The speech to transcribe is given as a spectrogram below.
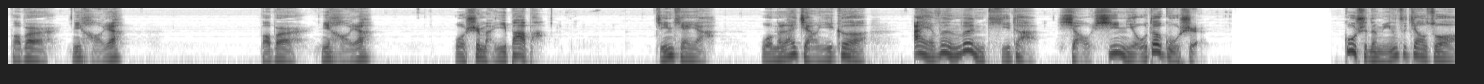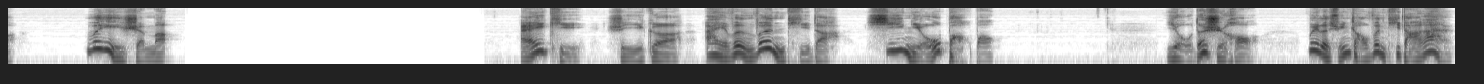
宝贝儿，你好呀！宝贝儿，你好呀！我是满意爸爸。今天呀，我们来讲一个爱问问题的小犀牛的故事。故事的名字叫做《为什么》。艾奇是一个爱问问题的犀牛宝宝。有的时候，为了寻找问题答案，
